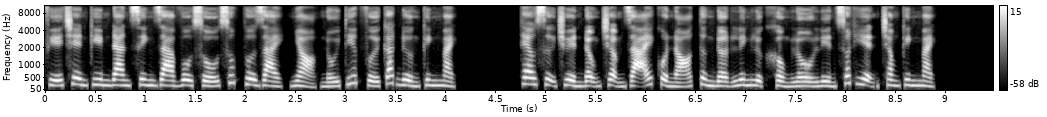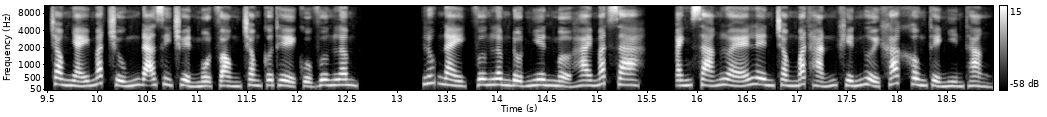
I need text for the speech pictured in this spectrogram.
Phía trên kim đan sinh ra vô số xúc tua dài, nhỏ, nối tiếp với các đường kinh mạch. Theo sự chuyển động chậm rãi của nó từng đợt linh lực khổng lồ liền xuất hiện trong kinh mạch. Trong nháy mắt chúng đã di chuyển một vòng trong cơ thể của Vương Lâm. Lúc này, Vương Lâm đột nhiên mở hai mắt ra, ánh sáng lóe lên trong mắt hắn khiến người khác không thể nhìn thẳng.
